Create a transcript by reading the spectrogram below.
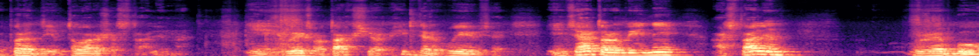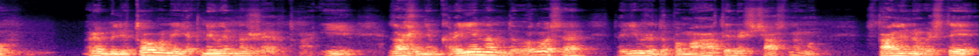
опередив товариша Сталіна. І вийшло так, що Гітлер виявився ініціатором війни, а Сталін вже був реабілітований як невинна жертва. І західним країнам довелося тоді вже допомагати нещасному Сталіну вести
